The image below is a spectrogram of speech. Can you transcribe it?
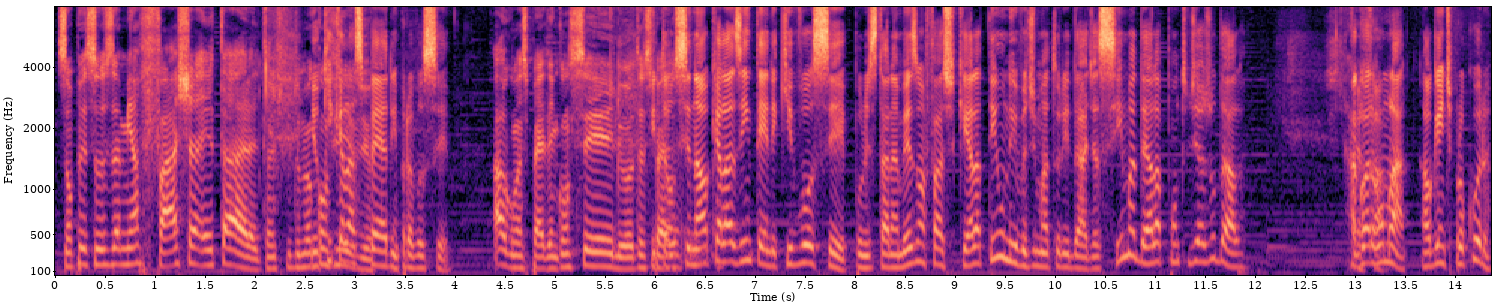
são pessoas da minha faixa etária, então, tipo, do meu e o que, convívio. que elas pedem para você? Algumas pedem conselho, outras Então, pedem... sinal que elas entendem que você, por estar na mesma faixa que ela, tem um nível de maturidade acima dela a ponto de ajudá-la. Agora vamos lá. Alguém te procura?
